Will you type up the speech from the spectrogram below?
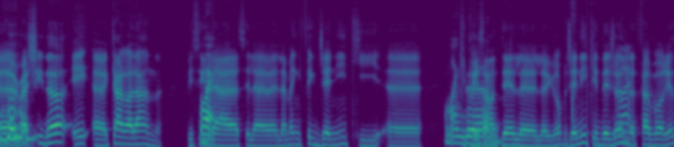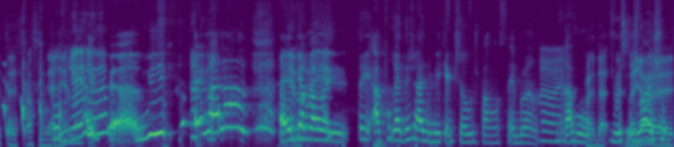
euh, Rashida et Caroline. Puis c'est Ouais. la, la, la magnifique Jenny qui, Oh my qui God. présentait le, le groupe. Jenny, qui est déjà Ouais. notre favorite, euh, je pense que c'est Pour vrai, là? God. Oui. Elle est malade! Elle, est Elle comme, vraiment elle, tu elle pourrait déjà animer quelque chose, je pense. Elle est bonne. Ouais. Bravo. Ouais, je veux, je veux un show euh,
